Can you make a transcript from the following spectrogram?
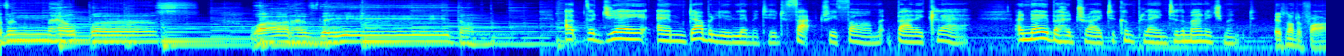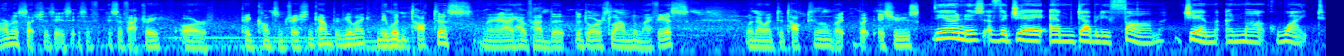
Heaven help us, what have they done? At the JMW Limited factory farm at Ballyclare, a neighbour had tried to complain to the management. It's not a farm as such, it's, it's, a, it's a factory or pig concentration camp, if you like. They wouldn't talk to us. I, mean, I have had the, the door slammed in my face when I went to talk to them about, about issues. The owners of the JMW farm, Jim and Mark White,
